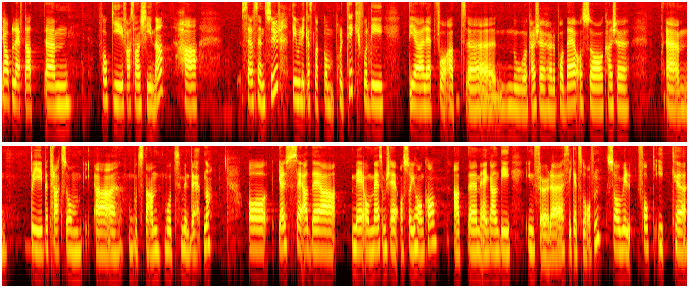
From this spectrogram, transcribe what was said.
jeg opplevde at um, folk i fastlandskina har selvsensur. De vil ikke snakke om politikk fordi de er redd for at uh, noen kanskje hører på det, og så kanskje um, bli betraktet som uh, motstand mot myndighetene. Og jeg ser at det er mer og mer som skjer også i Hongkong. At uh, med en gang de innfører sikkerhetsloven, så vil folk ikke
